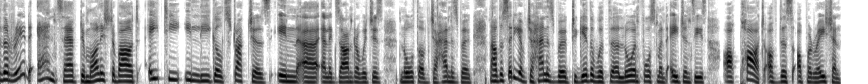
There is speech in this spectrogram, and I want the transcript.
The Red Ants have demolished about 80 illegal structures in uh, Alexandra, which is north of Johannesburg. Now, the city of Johannesburg, together with the law enforcement agencies, are part of this operation.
